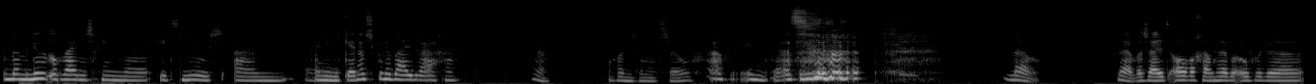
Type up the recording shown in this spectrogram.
ik ben benieuwd of wij misschien eh, iets nieuws aan, aan jullie kennis kunnen bijdragen. of aan die van onszelf. Inderdaad. Nou, nou, we zeiden het al, we gaan het hebben over de,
